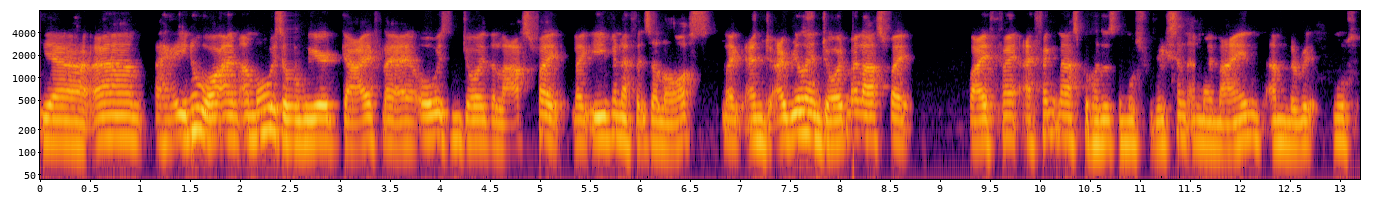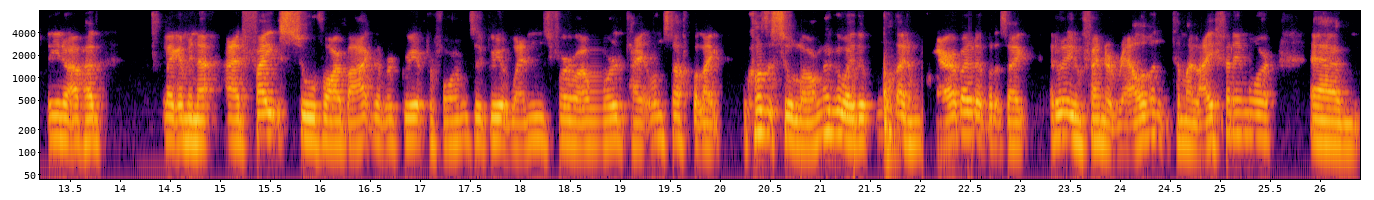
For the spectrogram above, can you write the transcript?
yeah, um, I, you know what? I'm I'm always a weird guy. Like I always enjoy the last fight, like even if it's a loss. Like and I really enjoyed my last fight, but I think I think that's because it's the most recent in my mind and the re- most. You know, I've had like I mean, I, I had fights so far back that were great performances, great wins for a world title and stuff. But like because it's so long ago, I don't I don't care about it. But it's like I don't even find it relevant to my life anymore. Um,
